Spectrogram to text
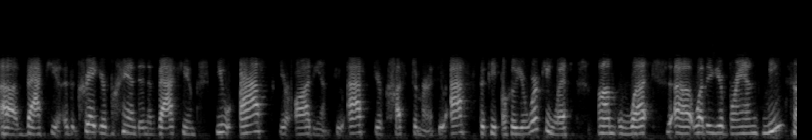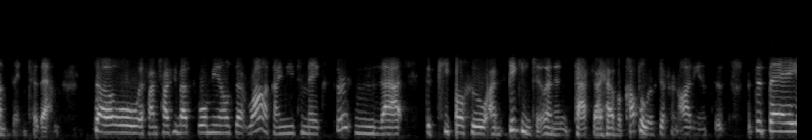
uh, vacuum, create your brand in a vacuum. You ask your audience, you ask your customers, you ask the people who you're working with um, what uh, whether your brand means something to them. So if I'm talking about school meals that rock, I need to make certain that the people who I'm speaking to, and in fact, I have a couple of different audiences, but that they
